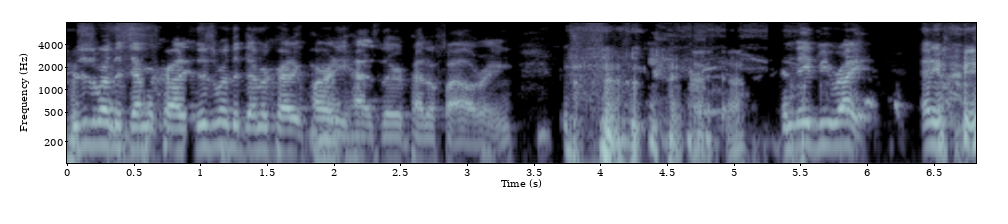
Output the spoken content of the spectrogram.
this, this is where the Democratic this is where the Democratic Party has their pedophile ring, and they'd be right. Anyway,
